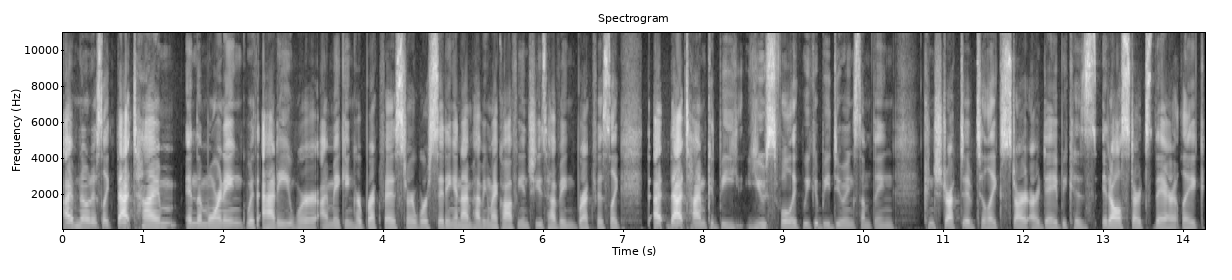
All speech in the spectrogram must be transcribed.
I've noticed like that time in the morning with Addie where I'm making her breakfast or we're sitting and I'm having my coffee and she's having breakfast like at that time could be useful. Like we could be doing something constructive to like start our day because it all starts there. Like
